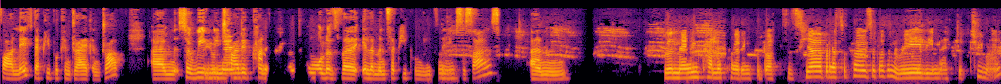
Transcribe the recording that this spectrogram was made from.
far left that people can drag and drop. Um, so we, we try to kind of create all of the elements that people need for the exercise. Um, the name color coding for dots is here, but I suppose it doesn't really matter too much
